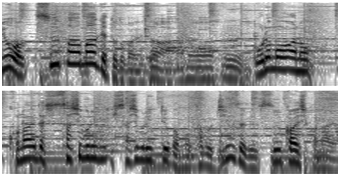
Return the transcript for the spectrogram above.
要はスーパーマーケットとかでさ、あのうん。俺もあのこの間久しぶりに久しぶりっていうかもう多分人生で数回しかないあ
